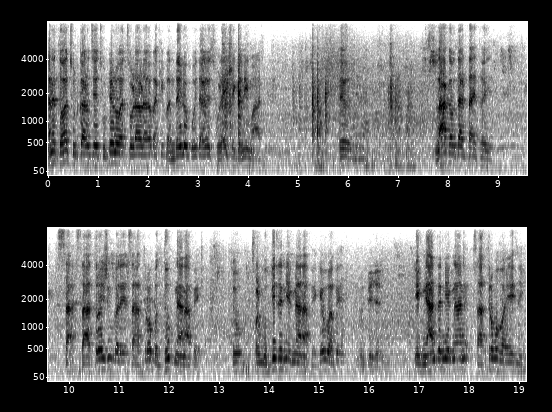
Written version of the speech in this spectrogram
અને તો જ છુટકારો છે. છૂટેલો હાથ છોડાવડાવે બાકી બંધાયેલો કોઈ દાડો છોડાઈ શકે નહીં માણસ. લાખ અવતાર થાય થઈ શાસ્ત્રો શું કરે? શાસ્ત્રો બધું જ્ઞાન આપે. પણ બુદ્ધિજન્ય જ્ઞાન આપે. કેવું આપે? એ જ્ઞાનજન્ય જ્ઞાન શાસ્ત્રોમાં હોય એ નહીં.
